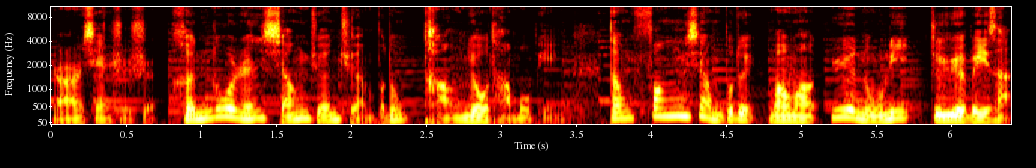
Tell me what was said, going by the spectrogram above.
然而现实是，很多人想卷卷不动，躺又躺不平。当方向不对，往往越努力就越悲惨。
